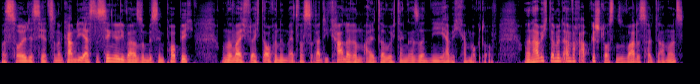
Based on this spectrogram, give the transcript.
was soll das jetzt? Und dann kam die erste Single, die war so ein bisschen poppig. Und dann war ich vielleicht auch in einem etwas radikaleren Alter, wo ich dann gesagt habe, nee, habe ich keinen Bock drauf. Und dann habe ich damit einfach abgeschlossen, so war das halt damals.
